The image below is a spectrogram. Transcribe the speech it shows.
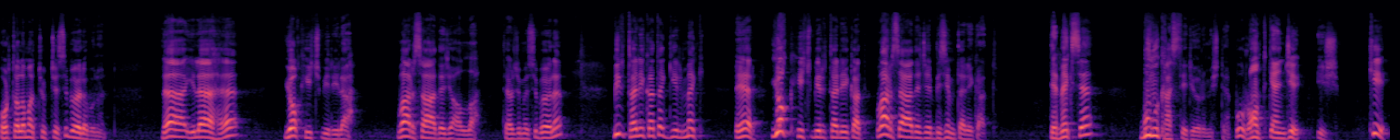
Ortalama Türkçesi böyle bunun. La ilahe yok hiçbir ilah. Var sadece Allah. Tercümesi böyle. Bir tarikata girmek eğer yok hiçbir tarikat, var sadece bizim tarikat demekse bunu kastediyorum işte. Bu röntgenci iş. Ki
